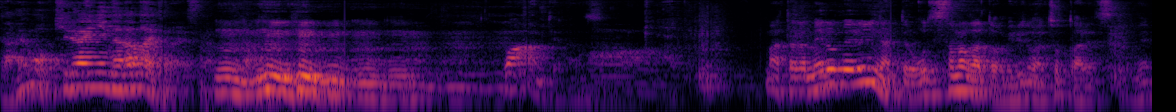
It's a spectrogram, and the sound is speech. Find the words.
誰も嫌いにならないじゃないですか、うん。うん。うん。うん。うん。うん。わーみたいなまあただメロメロになってるおじさま方を見るのはちょっとあれですけどね。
